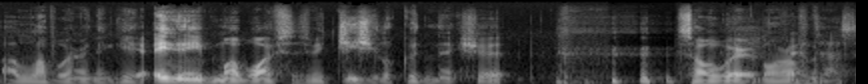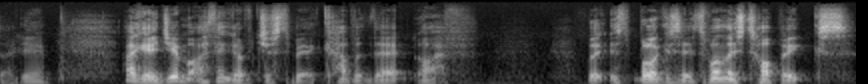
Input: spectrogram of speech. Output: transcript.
I love wearing the gear. Even, even my wife says to me, geez, you look good in that shirt. so I'll wear it more Fantastic. often. Fantastic. Yeah. Okay, Jim, I think I've just about covered that. Oh, but it's, like I said, it's one of those topics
